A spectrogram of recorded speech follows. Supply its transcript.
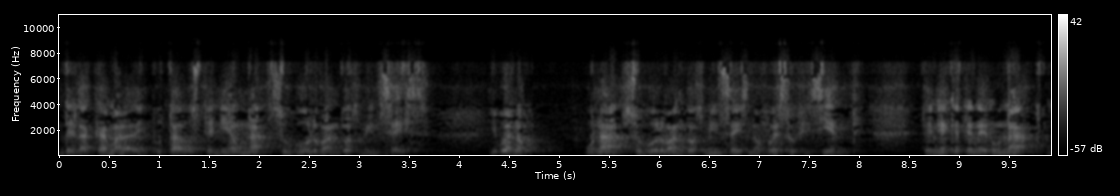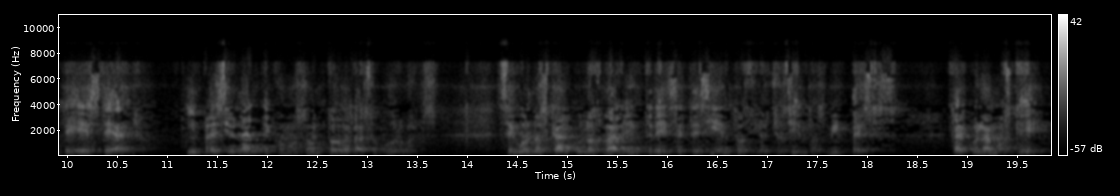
de la Cámara de Diputados tenía una Suburban 2006. Y bueno, una Suburban 2006 no fue suficiente. Tenía que tener una de este año. Impresionante como son todas las Suburbans. Según los cálculos vale entre 700 y 800 mil pesos. Calculamos que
